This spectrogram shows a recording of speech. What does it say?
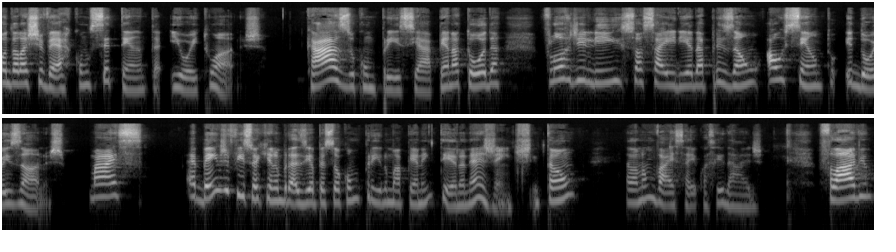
quando ela estiver com 78 anos. Caso cumprisse a pena toda, Flor de Lis só sairia da prisão aos 102 anos. Mas é bem difícil aqui no Brasil a pessoa cumprir uma pena inteira, né, gente? Então, ela não vai sair com essa idade. Flávio,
